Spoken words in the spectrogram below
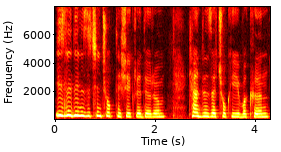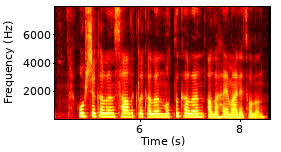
İzlediğiniz için çok teşekkür ediyorum. Kendinize çok iyi bakın. Hoşça kalın, sağlıklı kalın, mutlu kalın. Allah'a emanet olun.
